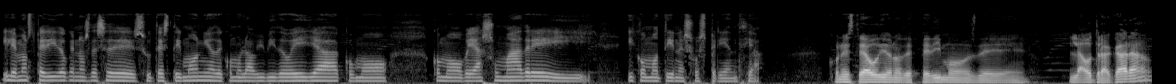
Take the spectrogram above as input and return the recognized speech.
y le hemos pedido que nos dé su testimonio de cómo lo ha vivido ella, cómo, cómo ve a su madre y, y cómo tiene su experiencia. Con este audio nos despedimos de la otra cara.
